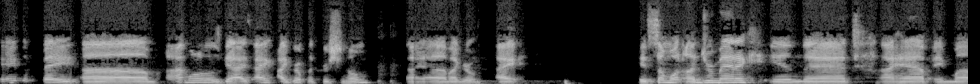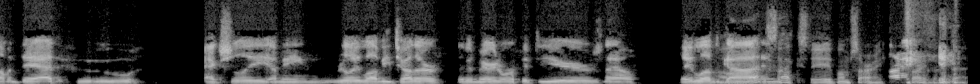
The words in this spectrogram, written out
Came to faith. Um, I'm one of those guys. I, I grew up in a Christian home. I, um, I grew up. I. It's somewhat undramatic in that I have a mom and dad who actually, I mean, really love each other. They've been married over 50 years now. They love Oh, God. that and- sucks, Dave. I'm sorry. Sorry about that.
